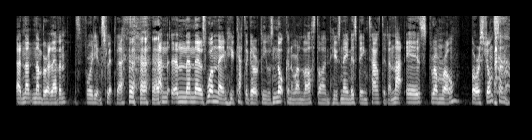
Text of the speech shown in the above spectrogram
uh, n- number 11. It's a Freudian slip there. and, and then there's one name who categorically was not going to run last time, whose name is being touted, and that is, drumroll, Boris Johnson.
